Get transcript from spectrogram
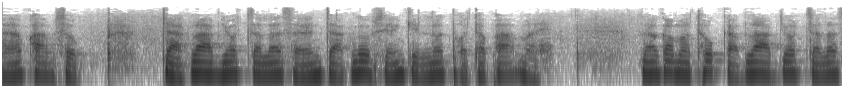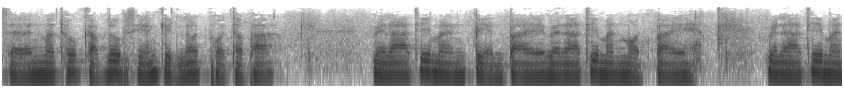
หาความสุขจากลาบยศสรรเสริญจากรูปเสียงกลิ่นรสผลทพะใหม่ แล้วก็มาทุกข์กับลาบยศสรรเสริญมาทุกข์กับรูปเสียงกลิ่นรสผลตภะเวลาที่มันเปลี่ยนไป เวลาที่มันหมดไป เวลาที่มัน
